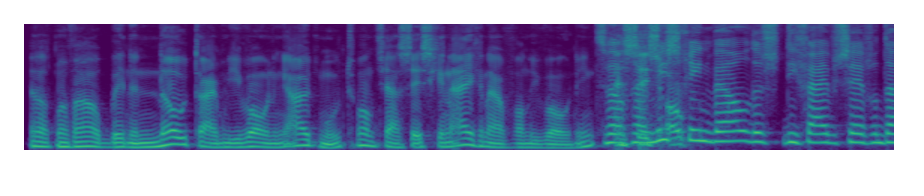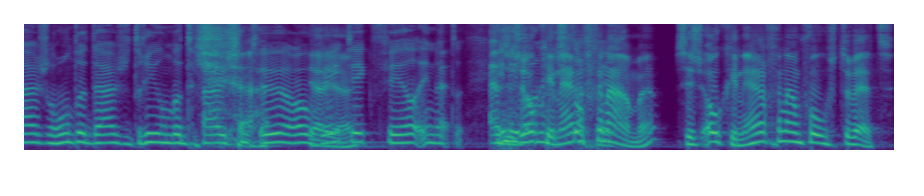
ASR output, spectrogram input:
ja, dat mevrouw binnen no time die woning uit moet. Want ja, ze is geen eigenaar van die woning. Terwijl En ze zij ook- misschien wel dus die 75.000, 100.000, 300.000 Ja, euro, ja, ja. weet ik veel. In het, En ze is ook geen erfgenaam, hè? Ze is ook geen erfgenaam volgens de wet.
